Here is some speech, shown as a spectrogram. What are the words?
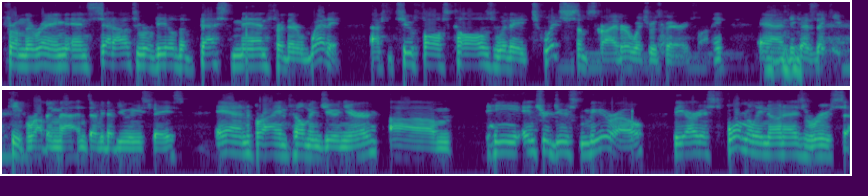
from the ring and set out to reveal the best man for their wedding. After two false calls with a Twitch subscriber, which was very funny, and mm-hmm. because they keep, keep rubbing that in WWE's face, and Brian Pillman Jr., um, he introduced Miro, the artist formerly known as Rusev.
